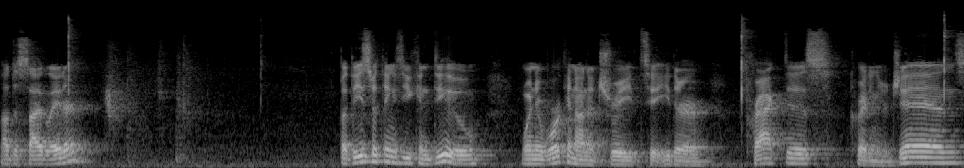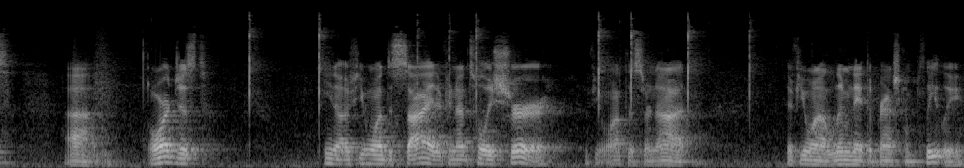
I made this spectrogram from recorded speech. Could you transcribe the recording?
I'll decide later. But these are things you can do when you're working on a tree to either practice creating your jins, um, or just, you know, if you want to decide, if you're not totally sure if you want this or not, if you want to eliminate the branch completely,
